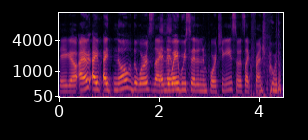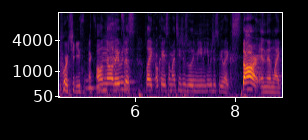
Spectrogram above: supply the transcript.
There you go. I, I, I know the words like And the way we said it in Portuguese, so it's like French but with a Portuguese accent. Oh no, they would So- just like okay. So my teacher's really mean. He would just be like start, and then like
